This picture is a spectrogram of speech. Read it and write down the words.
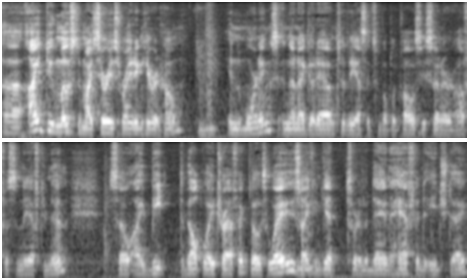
Uh, I do most of my serious writing here at home mm-hmm. in the mornings, and then I go down to the Ethics and Public Policy Center office in the afternoon. So I beat the Beltway traffic both ways. Mm-hmm. I can get sort of a day and a half into each day.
